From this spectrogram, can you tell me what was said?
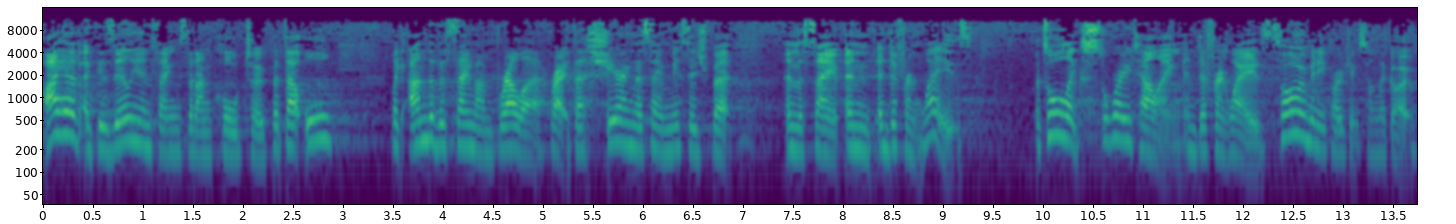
I have a gazillion things that I'm called to, but they're all like under the same umbrella, right? They're sharing the same message, but in the same, in, in different ways. It's all like storytelling in different ways. So many projects on the go.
